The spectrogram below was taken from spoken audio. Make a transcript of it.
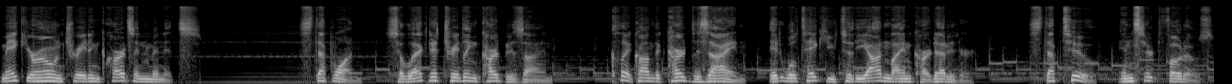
Make your own trading cards in minutes. Step 1. Select a trading card design. Click on the card design, it will take you to the online card editor. Step 2. Insert photos.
